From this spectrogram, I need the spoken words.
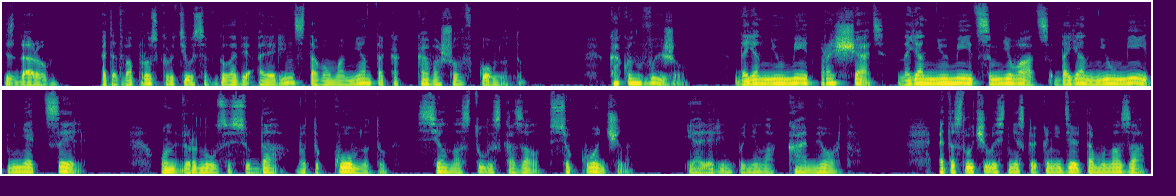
и здоровый? Этот вопрос крутился в голове Алерин с того момента, как Ка вошел в комнату. Как он выжил? да Ян не умеет прощать, да Ян не умеет сомневаться, да Ян не умеет менять цель. Он вернулся сюда, в эту комнату, сел на стул и сказал «все кончено». И Алярин поняла, Ка мертв. Это случилось несколько недель тому назад.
